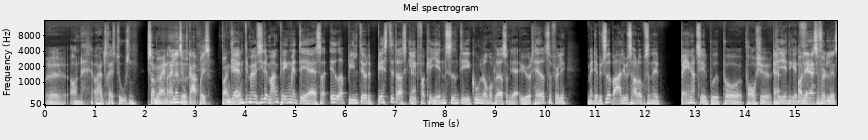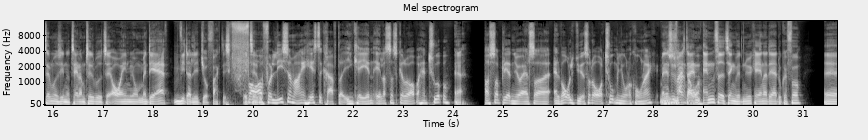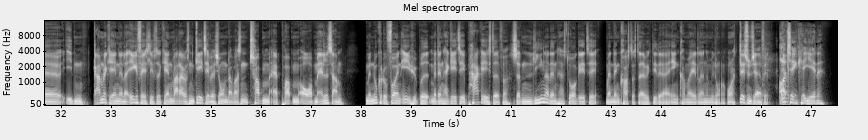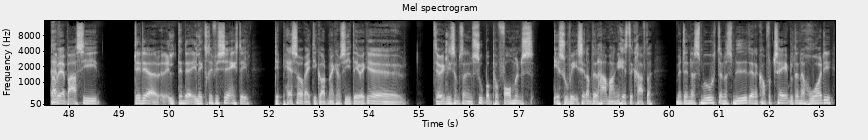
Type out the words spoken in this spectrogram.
1,2 øh, og, en- og 50.000. Som jo er en relativt skarp pris for en Ja, Cayenne. det, man kan sige, det er mange penge, men det er altså æderbil. Det er jo det bedste, der er sket ja. for Cayenne, siden de gule nummerplader, som jeg i øvrigt havde selvfølgelig. Men det betyder bare, at lige så har du sådan et banger-tilbud på Porsche Cayenne igen. Og det er selvfølgelig lidt selvmodsigende at tale om tilbud til over 1 million, men det er vidderligt jo faktisk et for tilbud. at få lige så mange hestekræfter i en Cayenne, ellers så skal du op og have en turbo. Ja. Og så bliver den jo altså alvorligt dyr, så er det over 2 millioner kroner, ikke? Men jeg synes faktisk, der er en anden fed ting ved den nye Cayenne, det er, at du kan få øh, i den gamle Cayenne, eller ikke faceliftet Cayenne, var der jo sådan en GT-version, der var sådan toppen af poppen over dem alle sammen. Men nu kan du få en e-hybrid med den her GT-pakke i stedet for, så den ligner den her store GT, men den koster stadigvæk de der 1,1 eller andet millioner kroner. Det synes jeg er fedt. Og til en Cayenne, der vil jeg bare sige, det der, den der elektrificeringsdel, det passer jo rigtig godt. Man kan jo sige, det er jo ikke, øh, det er jo ikke ligesom sådan en super performance SUV, selvom den har mange hestekræfter. Men den er smooth, den er smidig, den er komfortabel, den er hurtig.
